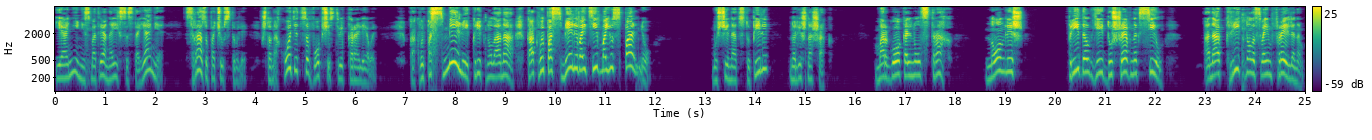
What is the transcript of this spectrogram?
и они, несмотря на их состояние, сразу почувствовали, что находятся в обществе королевы. «Как вы посмели!» — крикнула она. «Как вы посмели войти в мою спальню!» Мужчины отступили, но лишь на шаг. Марго кольнул страх, но он лишь придал ей душевных сил. Она крикнула своим фрейлинам.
